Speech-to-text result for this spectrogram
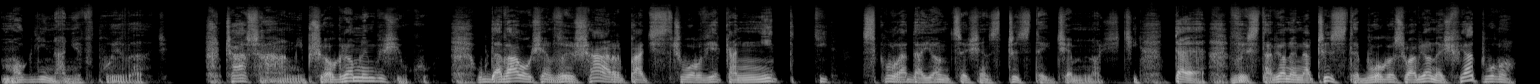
mogli na nie wpływać. Czasami przy ogromnym wysiłku udawało się wyszarpać z człowieka nitki składające się z czystej ciemności. Te, wystawione na czyste, błogosławione światło,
